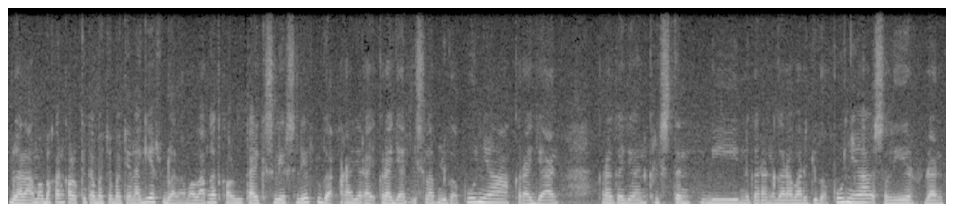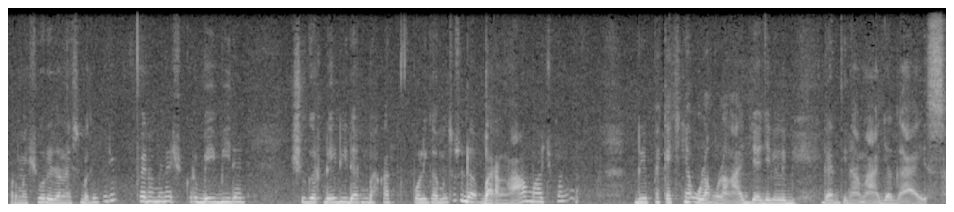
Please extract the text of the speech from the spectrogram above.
Udah lama. Bahkan kalau kita baca-baca lagi ya sudah lama banget. Kalau ditarik selir-selir juga raja kerajaan Islam juga punya. Kerajaan kerajaan Kristen di negara-negara barat juga punya. Selir dan permaisuri dan lain sebagainya. Jadi fenomena sugar baby dan sugar daddy dan bahkan poligami itu sudah barang lama cuman di package-nya ulang-ulang aja jadi lebih ganti nama aja guys.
